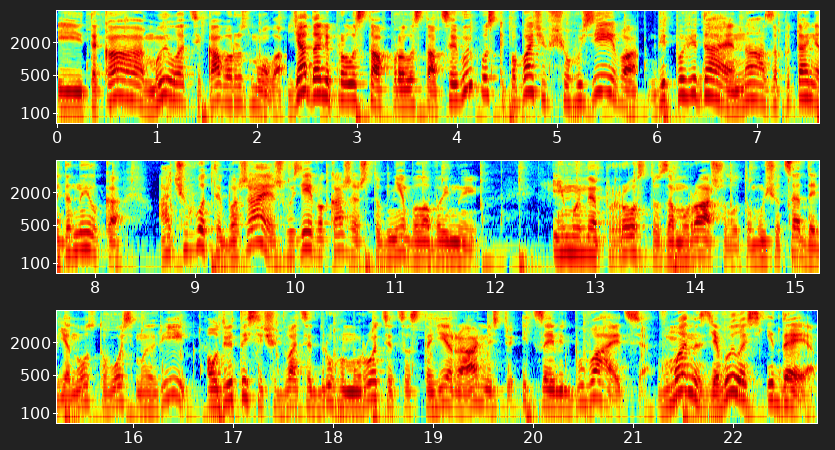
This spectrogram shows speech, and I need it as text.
І така мила, цікава розмова. Я далі пролистав, пролистав цей випуск і побачив, що Гузєєва відповідає на запитання Данилка: А чого ти бажаєш? Гузєєва каже, щоб не було війни. І мене просто замурашило, тому що це 98 рік. А у 2022 році це стає реальністю і це відбувається. В мене з'явилась ідея.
